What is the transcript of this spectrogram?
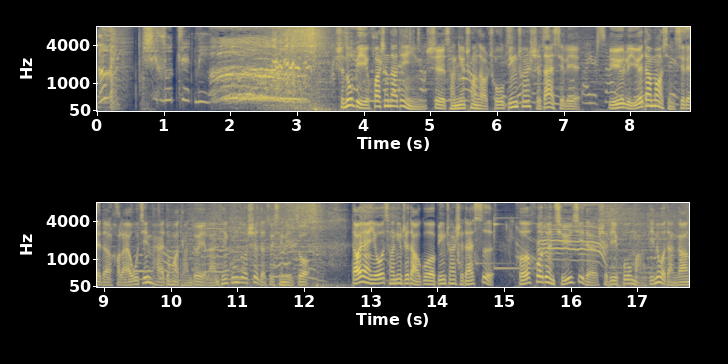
she looked at me. 史努比花生大电影是曾经创造出冰川时代系列与里约大冒险系列的好莱坞金牌动画团队蓝天工作室的最新力作。导演由曾经执导过《冰川时代四》和《霍顿奇遇记》的史蒂夫·马蒂诺担纲，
